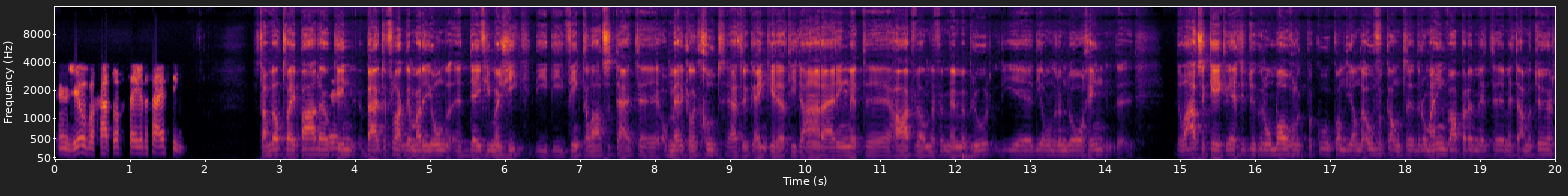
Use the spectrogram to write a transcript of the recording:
En zilver gaat toch tegen de 15. Er staan wel twee paarden ook in. Buiten vlak de Marion, eh, Davy Magique. Die, die vind ik de laatste tijd eh, opmerkelijk goed. Hij had natuurlijk één keer dat hij de aanrijding met eh Hart, wel met, met mijn broer, die, die onder hem doorging. De, de laatste keer kreeg hij natuurlijk een onmogelijk parcours. Kwam hij aan de overkant eromheen wapperen met, met de amateur.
